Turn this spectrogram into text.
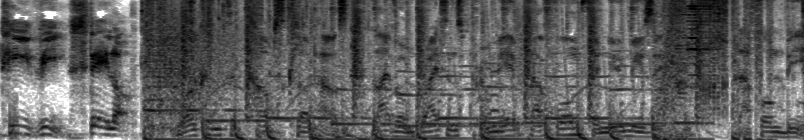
TV. Stay locked. Welcome to Cubs Clubhouse, live on Brighton's premier platform for new music. Platform B.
